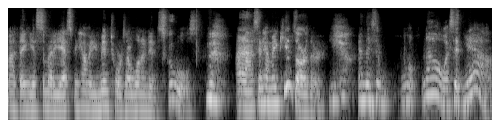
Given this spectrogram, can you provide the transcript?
my thing is somebody asked me how many mentors I wanted in schools. And I said, How many kids are there? Yeah. And they said, Well, no. I said, Yeah.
